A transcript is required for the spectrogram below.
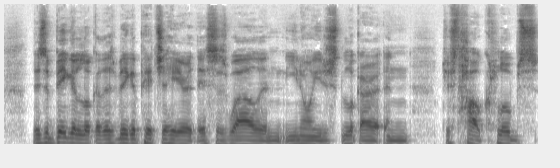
there's a bigger look at there's a bigger picture here at this as well, and you know you just look at it and just how clubs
